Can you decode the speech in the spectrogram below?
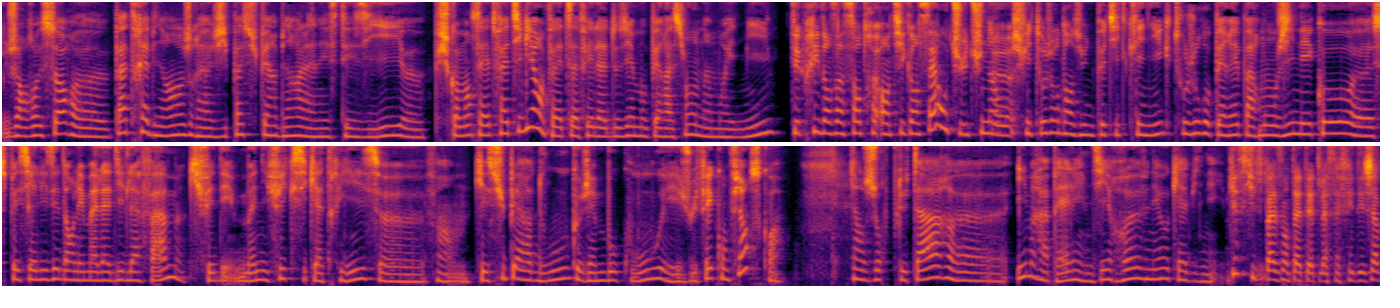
J'en ressors euh, pas très bien, je réagis pas super bien à l'anesthésie. euh, puis je commence à être fatiguée en fait. Ça fait la deuxième opération en un mois et demi. T'es pris dans un centre anti-cancer ou tu, tu Non, te... je suis toujours dans une petite clinique, toujours opérée par mon gynéco euh, spécialisé dans les maladies de la femme, qui fait des magnifiques cicatrices, euh, enfin, qui est super doux, que j'aime beaucoup et je lui fais confiance quoi. 15 jours plus tard, euh, il me rappelle, il me dit revenez au cabinet. Qu'est-ce qui se passe dans ta tête là? Ça fait déjà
